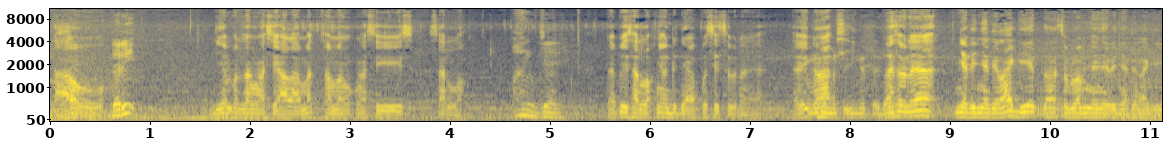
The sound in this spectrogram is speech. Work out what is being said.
Tahu, Dari dia pernah ngasih alamat sama ngasih Sherlock. anjay. Tapi Sherlocknya udah dihapus sih sebenarnya. Tapi Emang gua masih inget aja. gua sebenarnya nyari-nyari lagi itu sebelumnya nyari-nyari lagi.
